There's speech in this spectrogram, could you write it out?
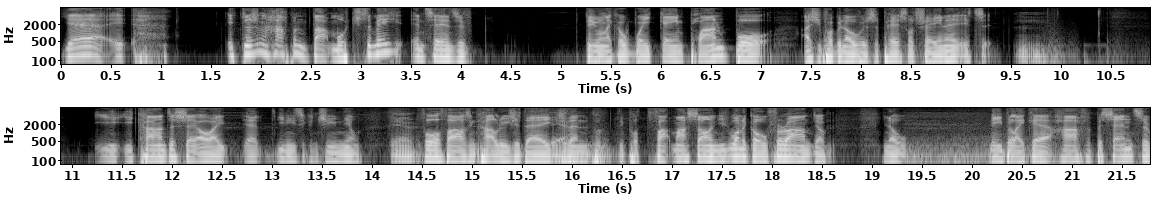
yeah, it it doesn't happen that much to me in terms of doing like a weight gain plan, but as you probably know as a personal trainer, it's Mm. you, you can't just say, all right, yeah, you need to consume you know Yeah. four thousand calories a day. 'cause Yeah. then they put, they put fat mass on. You want to go for around you know, you know maybe like a half a percent or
